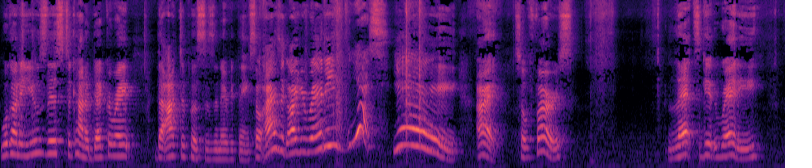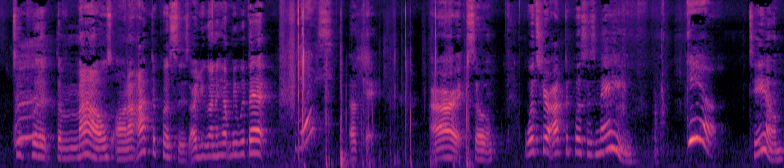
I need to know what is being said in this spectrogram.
we're gonna use this to kind of decorate the octopuses and everything. So Isaac, are you ready? Yes. Yay! All right. So first, let's get ready to put the mouths on our octopuses. Are you going to help me with that? Yes. Okay. All right. So, what's your octopus's name? Tim. Tim.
